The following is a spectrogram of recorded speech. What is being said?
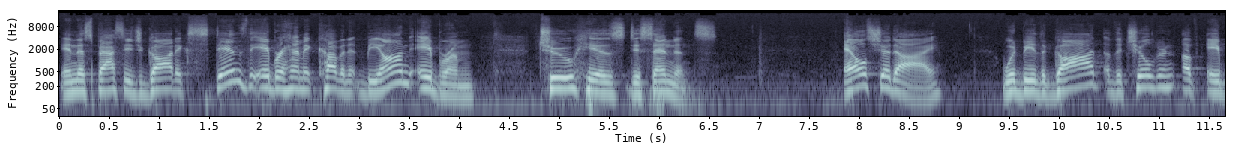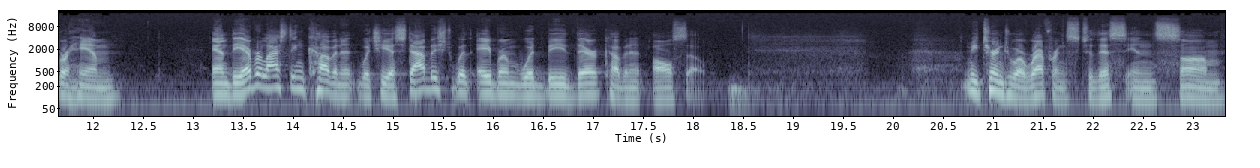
in this passage, God extends the Abrahamic covenant beyond Abram to his descendants. El Shaddai would be the God of the children of Abraham and the everlasting covenant which he established with Abram would be their covenant also. Let me turn to a reference to this in Psalm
